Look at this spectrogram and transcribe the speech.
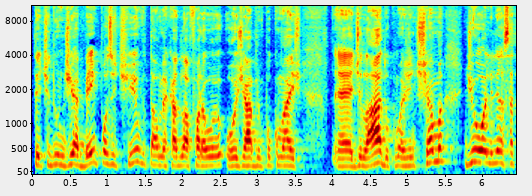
ter tido um dia bem positivo, tá? O mercado lá fora hoje abre um pouco mais é, de lado, como a gente chama, de olho nessa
